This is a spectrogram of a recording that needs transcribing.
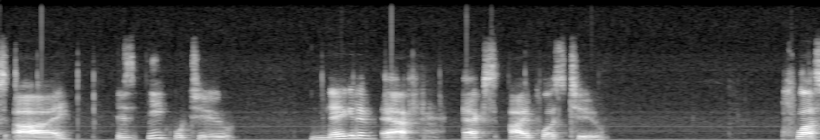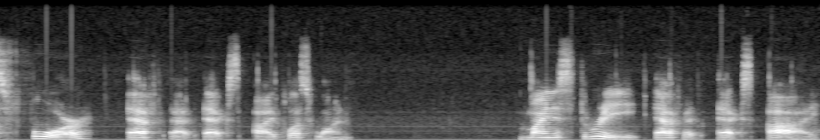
xi is equal to negative f xi plus 2 plus 4 f at xi plus 1 minus 3 f at xi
